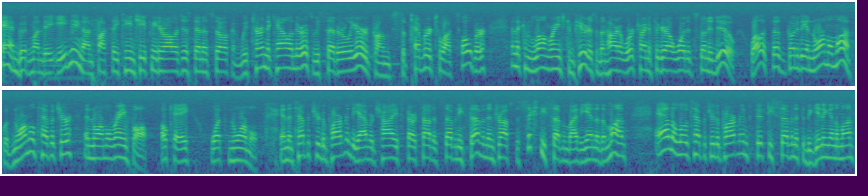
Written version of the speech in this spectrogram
And good Monday evening. I'm Fox 18 Chief Meteorologist Dennis Felkin. We've turned the calendar, as we said earlier, from September to October, and the long-range computers have been hard at work trying to figure out what it's going to do. Well, it says it's going to be a normal month with normal temperature and normal rainfall. Okay, what's normal? In the temperature department, the average high starts out at 77 and drops to 67 by the end of the month, and the low temperature department, 57 at the beginning of the month,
